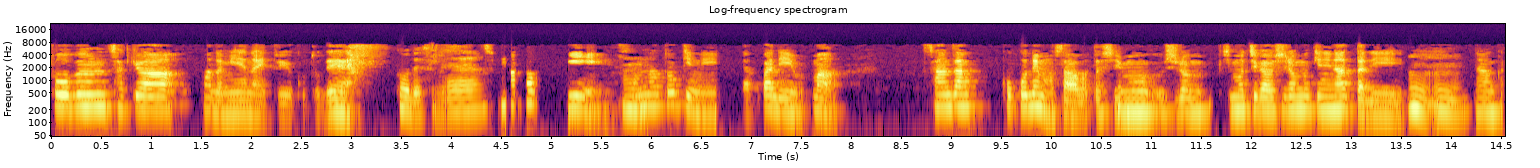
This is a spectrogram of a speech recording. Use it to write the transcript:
当分先はまだ見えないということで、そうですね。そんな時に、うんそんな時に、やっぱり、まあ、散々ここでもさ、私も後ろ、気持ちが後ろ向きになったり、うんうん。なんか、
